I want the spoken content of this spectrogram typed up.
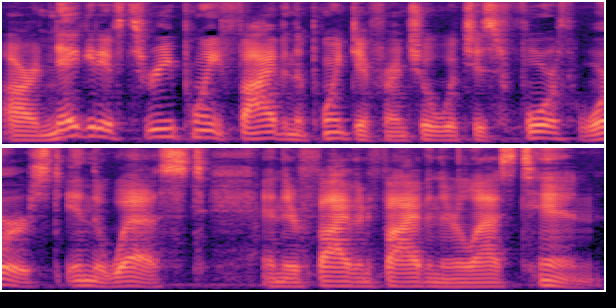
are negative 3.5 in the point differential, which is fourth worst in the West, and they're 5 and 5 in their last 10.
